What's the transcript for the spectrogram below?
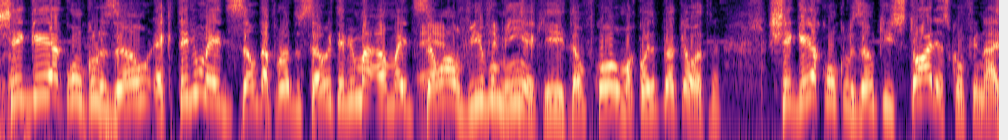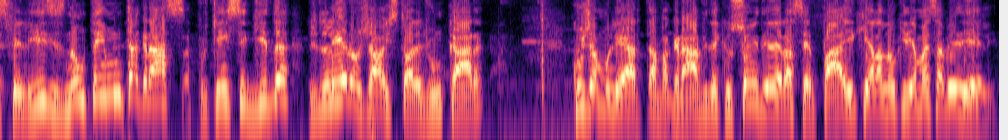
Cheguei à conclusão, é que teve uma edição da produção e teve uma, uma edição É, ao vivo minha aqui, então ficou uma coisa pior que a outra. Cheguei à conclusão que histórias com finais felizes não tem muita graça, porque em seguida leram já a história de um cara cuja mulher estava grávida, que o sonho dele era ser pai e que ela não queria mais saber dele.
